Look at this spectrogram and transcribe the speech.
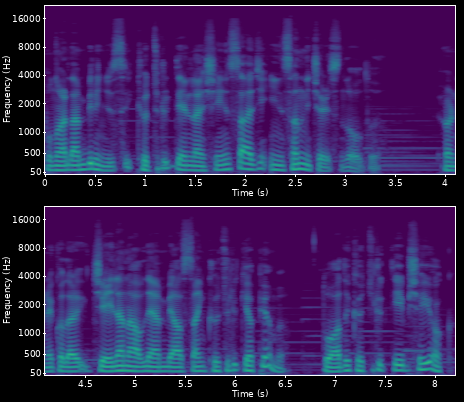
Bunlardan birincisi kötülük denilen şeyin sadece insanın içerisinde olduğu. Örnek olarak ceylan avlayan bir aslan kötülük yapıyor mu? Doğada kötülük diye bir şey yok.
